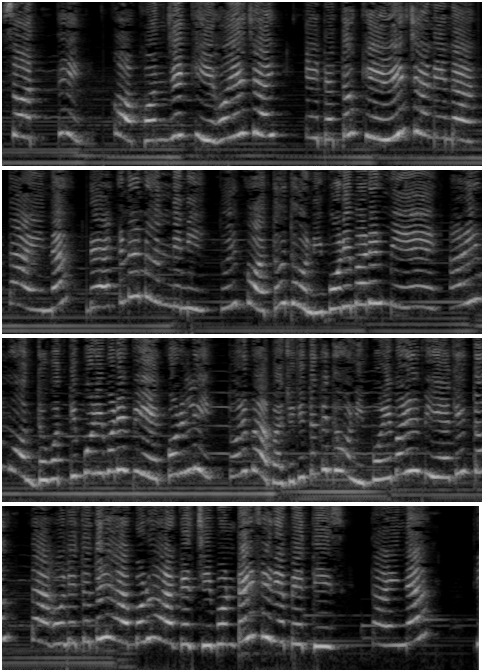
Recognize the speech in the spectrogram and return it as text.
সত্যি? কখন যে কি হয়ে যায়, এটা তো কেউই জানে না। তাই না? দেখ না নন্দিনী, তুই কত ধনী পরিবারের মেয়ে। আর এই মধ্যবর্তী পরিবারে বিয়ে করলি? তোর বাবা যদি তোকে ধনী পরিবারের বিয়ে দিত, তাহলে তো তুই আবারও আগের জীবনটাই ফিরে পেতিস।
